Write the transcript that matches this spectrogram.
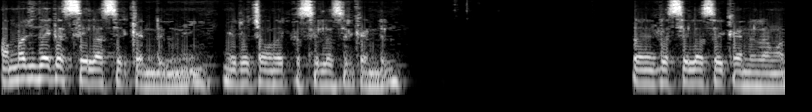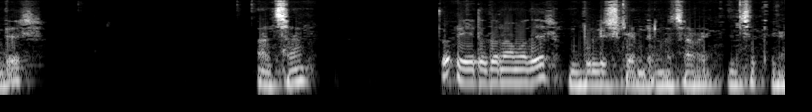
আমরা যদি একটা সেলাসের ক্যান্ডেল নিই, এটা হচ্ছে আমাদের একটা সেলাসের ক্যান্ডেল একটা সেলাসের ক্যান্ডেল আমাদের। আচ্ছা তো এটা ধরো আমাদের বুলিশ ক্যান্ডেল আচ্ছা আমি নিচে থেকে।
